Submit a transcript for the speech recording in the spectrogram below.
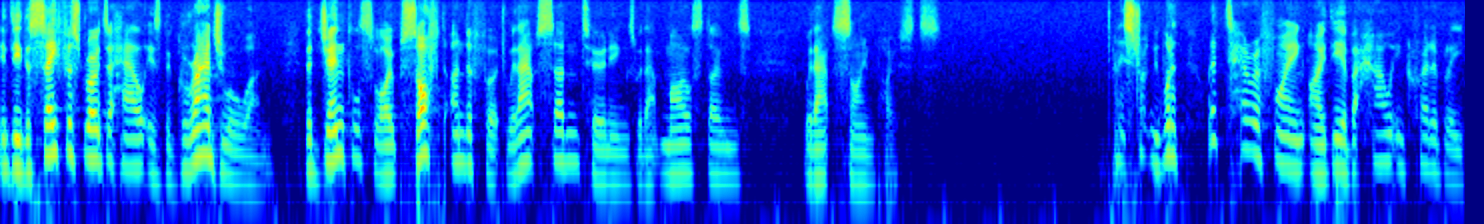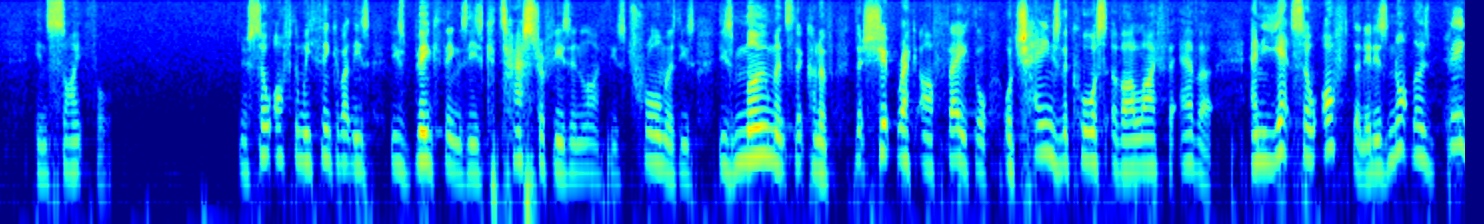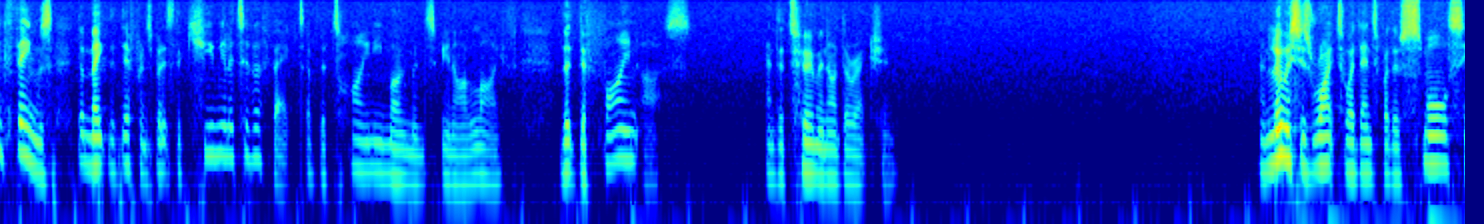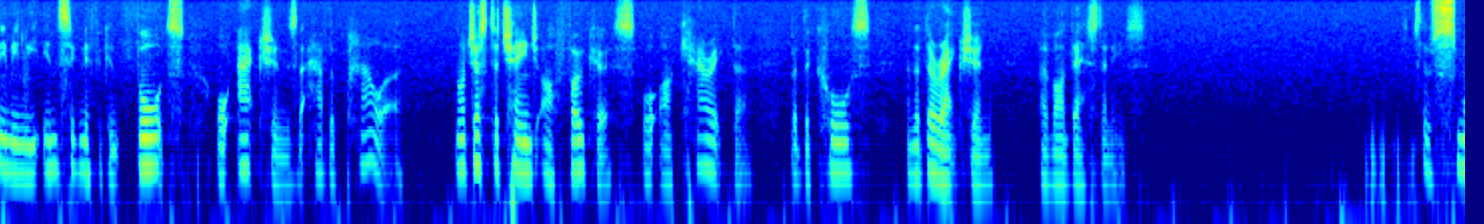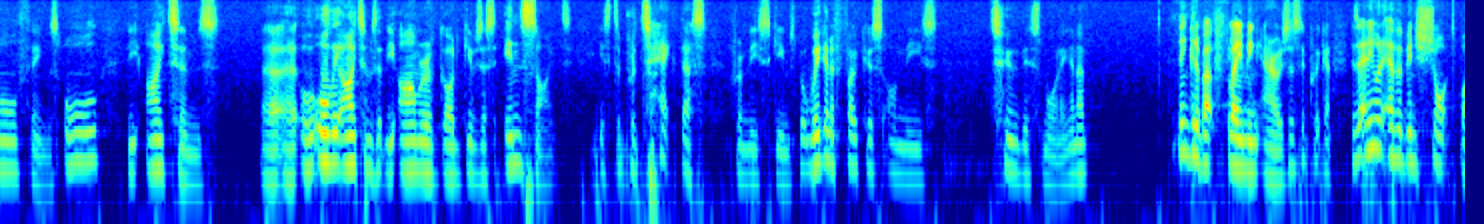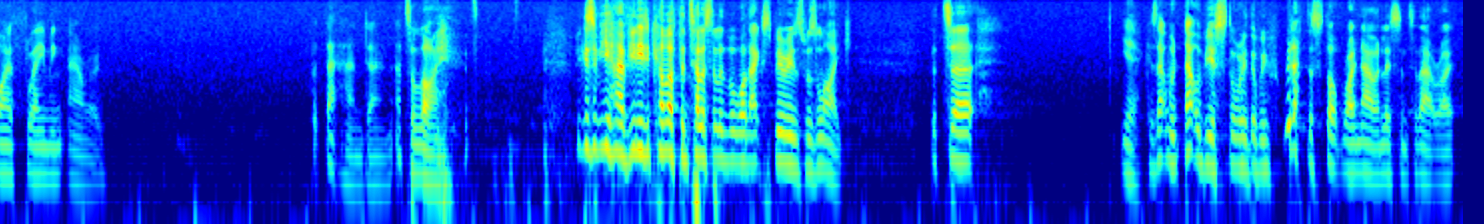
Indeed, the safest road to hell is the gradual one, the gentle slope, soft underfoot, without sudden turnings, without milestones, without signposts. And it struck me what a, what a terrifying idea, but how incredibly insightful. You know, so often we think about these, these big things, these catastrophes in life, these traumas, these, these moments that kind of that shipwreck our faith or, or change the course of our life forever. And yet, so often, it is not those big things that make the difference, but it's the cumulative effect of the tiny moments in our life that define us and determine our direction. And Lewis is right to identify those small, seemingly insignificant thoughts or actions that have the power not just to change our focus or our character, but the course and the direction of our destinies. It's those small things, all the items, uh, uh all, all the items that the armor of God gives us insight is to protect us from these schemes. But we're going to focus on these two this morning. And I'm thinking about flaming arrows. Just a quick. Has anyone ever been shot by a flaming arrow? Put that hand down. That's a lie. because if you have, you need to come up and tell us a little bit what that experience was like. But uh, yeah, because that would, that would be a story that we, we'd have to stop right now and listen to that, right?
